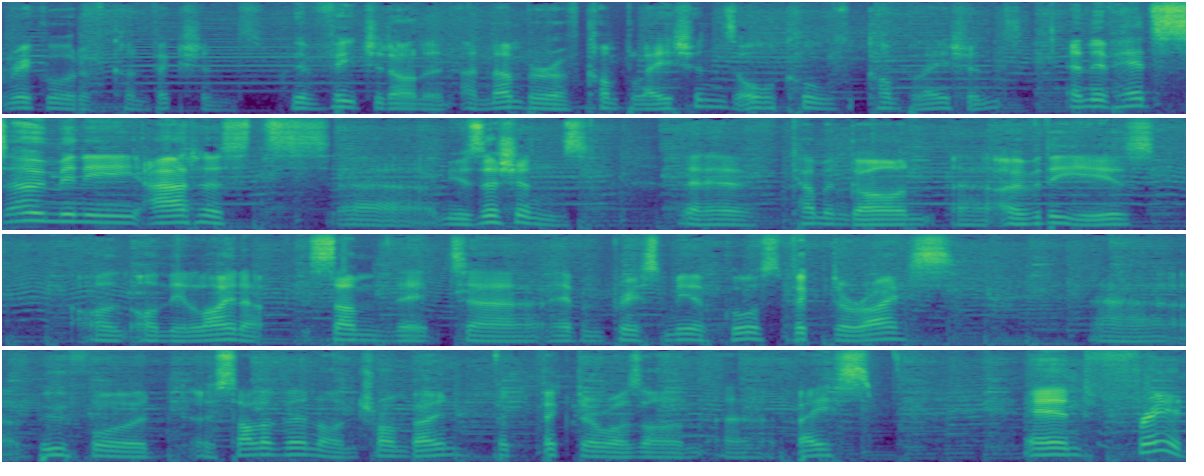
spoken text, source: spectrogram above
Record of Convictions. They've featured on a, a number of compilations, all cool compilations, and they've had so many artists, uh, musicians that have come and gone uh, over the years on, on their lineup. Some that uh, have impressed me, of course, Victor Rice, uh, Buford O'Sullivan on trombone, Vic- Victor was on uh, bass, and Fred.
